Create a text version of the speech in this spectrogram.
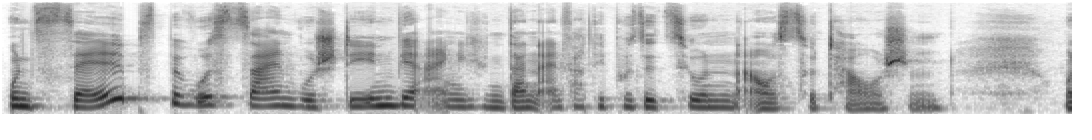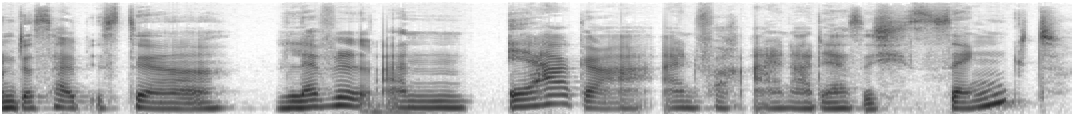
uns selbst bewusst sein, wo stehen wir eigentlich und dann einfach die Positionen auszutauschen. Und deshalb ist der Level an Ärger einfach einer, der sich senkt,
